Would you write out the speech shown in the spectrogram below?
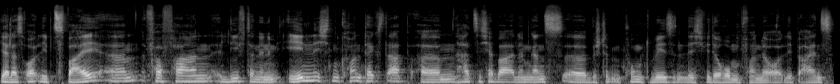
Ja, das Ortlieb 2-Verfahren ähm, lief dann in einem ähnlichen Kontext ab, ähm, hat sich aber an einem ganz äh, bestimmten Punkt wesentlich wiederum von der Ortlieb 1,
